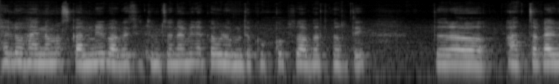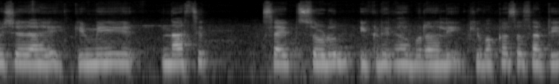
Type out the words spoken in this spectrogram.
हॅलो हाय नमस्कार. मी बागाची तुमचं नवीन एका व्हिडिओमध्ये खूप खूप स्वागत करते. तर आजचा काय विषय आहे की मी नाशिक साईट सोडून इकडे घाबरली आली किंवा कशासाठी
